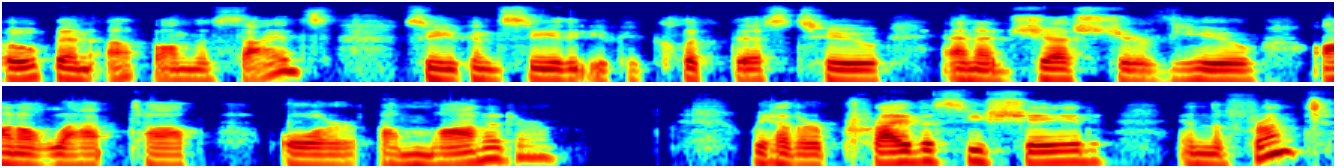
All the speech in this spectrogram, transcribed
open up on the sides, so you can see that you could clip this to and adjust your view on a laptop or a monitor. We have our privacy shade in the front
